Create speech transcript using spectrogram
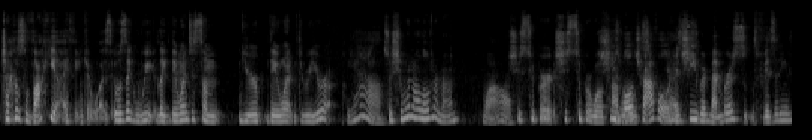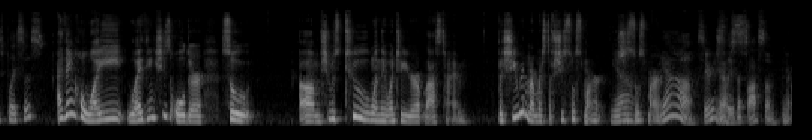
Czechoslovakia, I think it was. It was like weird. Like they went to some Europe. They went through Europe, Yeah. so she went all over, man. Wow. She's super. She's super well. She's well traveled and she remembers visiting these places. I think Hawaii. Well, I think she's older. So, um, she was two when they went to Europe last time, but she remembers stuff. She's so smart. Yeah. She's so smart. Yeah, seriously, Yes. that's awesome. Yeah.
